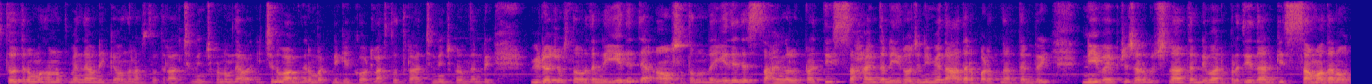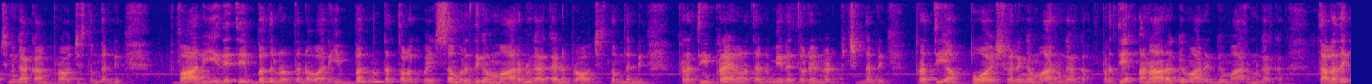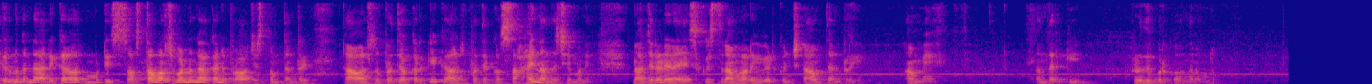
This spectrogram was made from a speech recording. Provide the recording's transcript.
స్తోత్రం మహోన్నతమైన దేవ నీకే వందన స్తోత్రాలు చెల్లించుకున్నాం దేవా. ఇచ్చిన వాగ్దానం బట్టి నీకే కోట్ల స్తోత్రాలు చెల్లించుకున్నాం తండ్రి. వీడియో చూస్తున్న తండ్రి ఏదైతే అవసరం ఉందో ఏదైతే సహాయం ప్రతి సహాయం తండ్రి ఈరోజు నీ మీద ఆధారపడుతున్నారు తండ్రి. నీ వైపు చూసి అడుగుతున్నారు తండ్రి. వారి ప్రతిదానికి సమాధానం వచ్చిన కాక అని ప్రవచిస్తాం తండ్రి. వారు ఏదైతే ఇబ్బందులు అవుతుందో వారి ఇబ్బంది అంతా తొలగిపోయి సమృద్ధిగా మారునుగా కానీ ప్రవచిస్తుందండి. తండ్రి ప్రతి ప్రయాణాల తండ్రి మీరే తోడే నడిపించండి ప్రతి అప్పు ఐశ్వర్యంగా మారునుగాక ప్రతి అనారోగ్యం ఆరోగ్యం మారునుగాక తల దగ్గర ఉన్నదండి అధికార వరకు ముట్టి స్వస్థపరచబడినగా కానీ ప్రవచిస్తాం తండ్రి. కావాల్సిన ప్రతి ఒక్కరికి కావాల్సిన ప్రతి ఒక్క సహాయాన్ని అందచేయమని నా జనడైన యేసుక్రీస్తునామలు అడిగి వేడుకొంచున్నాం తండ్రి. ఆమె అందరికీ హృదయపూర్వక వందనములు.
